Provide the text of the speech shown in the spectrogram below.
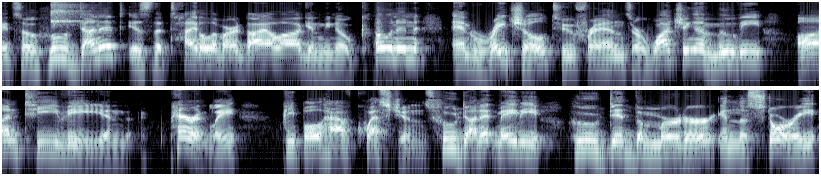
Right, so Who Done It is the title of our dialogue, and we know Conan and Rachel, two friends, are watching a movie on TV, and apparently people have questions. Who done it? Maybe who did the murder in the story,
